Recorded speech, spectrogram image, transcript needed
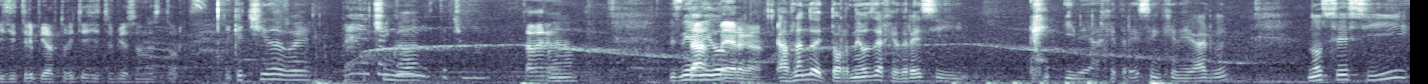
Y Citripio, Arturito y Citripio son las torres. Y qué chido, güey. Qué chingón. Está chingón. Está verga. Bueno. Pues mira, Está amigo, verga. hablando de torneos de ajedrez y, y de ajedrez en general, güey. No sé si.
